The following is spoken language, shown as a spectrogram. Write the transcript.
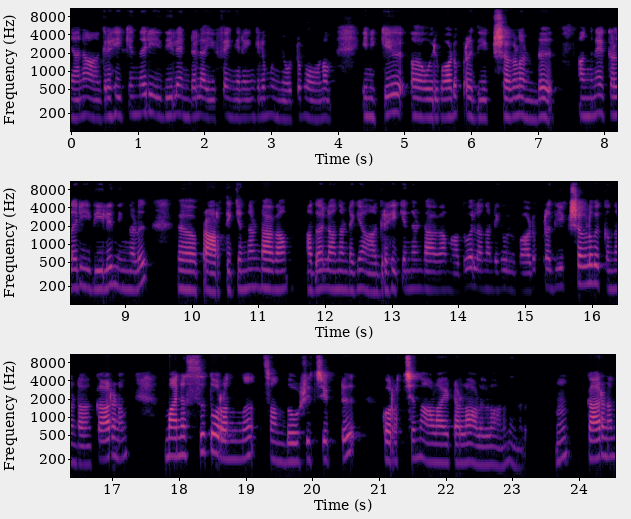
ഞാൻ ആഗ്രഹിക്കുന്ന രീതിയിൽ എന്റെ ലൈഫ് എങ്ങനെയെങ്കിലും മുന്നോട്ട് പോകണം. എനിക്ക് ഒരുപാട് പ്രതീക്ഷകളുണ്ട്. അങ്ങനെയൊക്കെയുള്ള രീതിയിൽ നിങ്ങൾ പ്രാർത്ഥിക്കുന്നുണ്ടാകാം. അതല്ലാന്നുണ്ടെങ്കിൽ ആഗ്രഹിക്കുന്നുണ്ടാകാം. അതും അല്ലാന്നുണ്ടെങ്കിൽ ഒരുപാട് പ്രതീക്ഷകൾ വെക്കുന്നുണ്ടാകാം. കാരണം മനസ്സ് തുറന്ന് സന്തോഷിച്ചിട്ട് കുറച്ച് നാളായിട്ടുള്ള ആളുകളാണ് നിങ്ങൾ കാരണം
